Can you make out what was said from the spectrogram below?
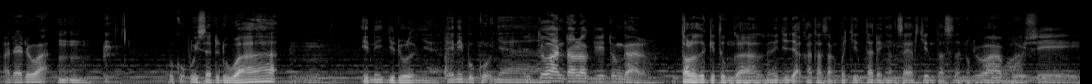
Ada dua. Mm-mm. buku puisi ada dua Mm-mm. ini judulnya ini bukunya Itu antologi tunggal. Tologi Tunggal ini jejak kata sang pecinta dengan sayur cinta senandung Dua pawang. puisi.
